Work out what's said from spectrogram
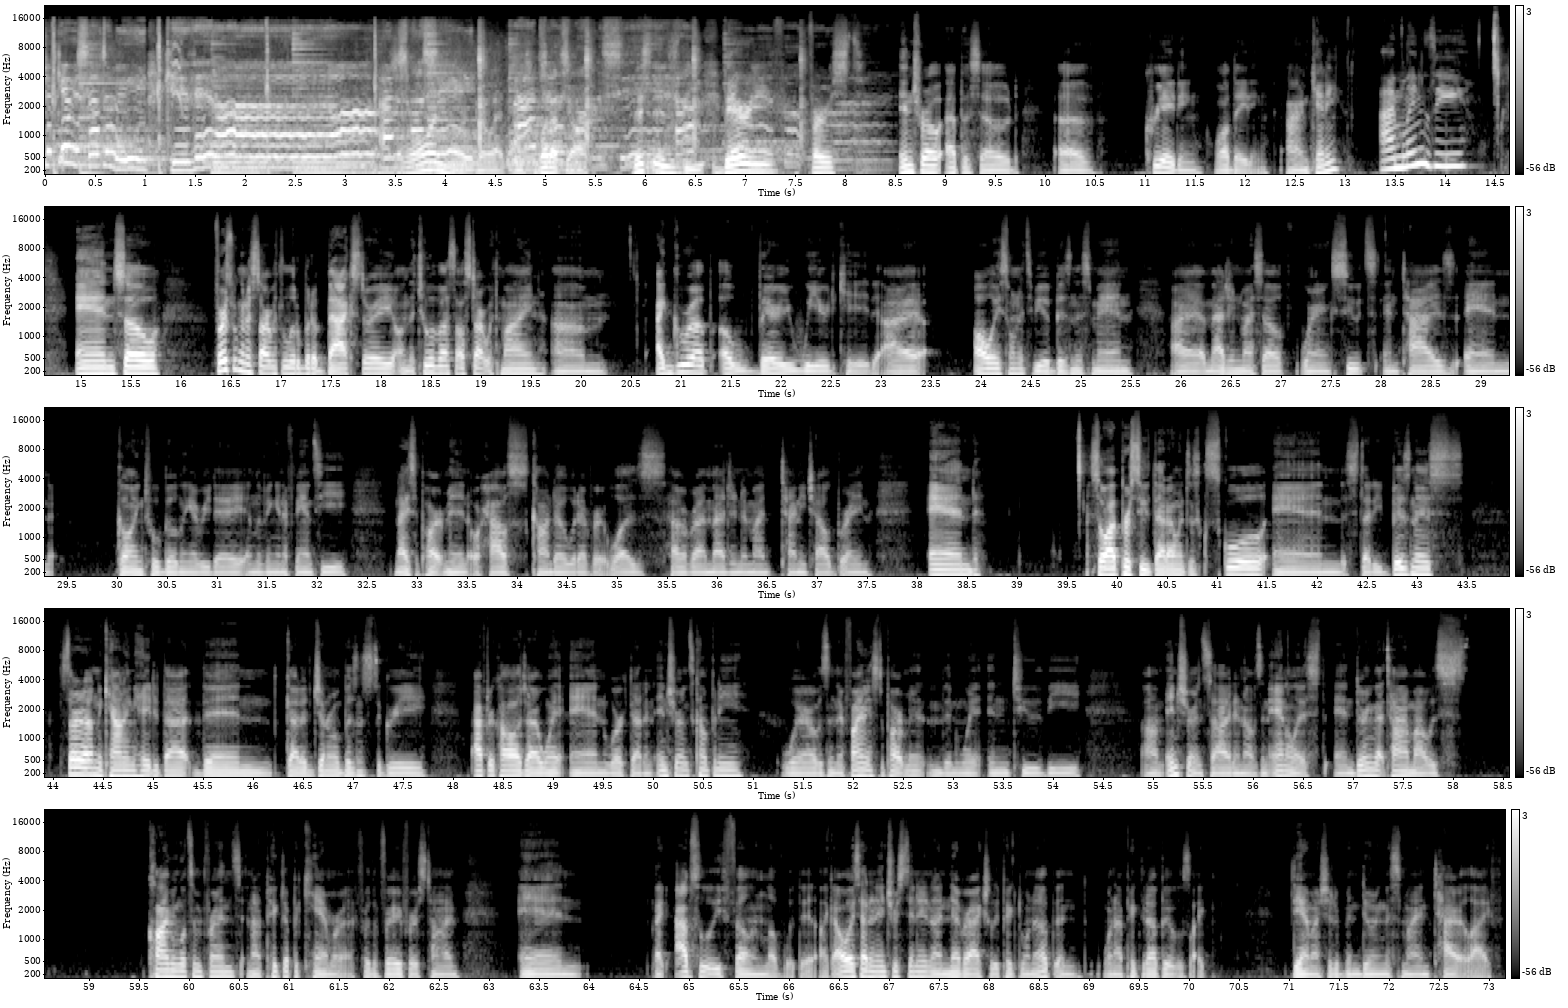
you give yourself to me. Give it all. I just One more go at this. What up, y'all? This is the very first intro episode of Creating While Dating. I'm Kenny. I'm Lindsay. And so, first, we're going to start with a little bit of backstory on the two of us. I'll start with mine. Um, I grew up a very weird kid. I always wanted to be a businessman. I imagined myself wearing suits and ties and going to a building every day and living in a fancy, nice apartment or house, condo, whatever it was, however I imagined in my tiny child brain. And so I pursued that. I went to school and studied business started out in accounting, hated that, then got a general business degree. After college, I went and worked at an insurance company where I was in their finance department and then went into the um, insurance side and I was an analyst. And during that time, I was climbing with some friends and I picked up a camera for the very first time and like absolutely fell in love with it. Like I always had an interest in it and I never actually picked one up. And when I picked it up, it was like, damn, I should have been doing this my entire life.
